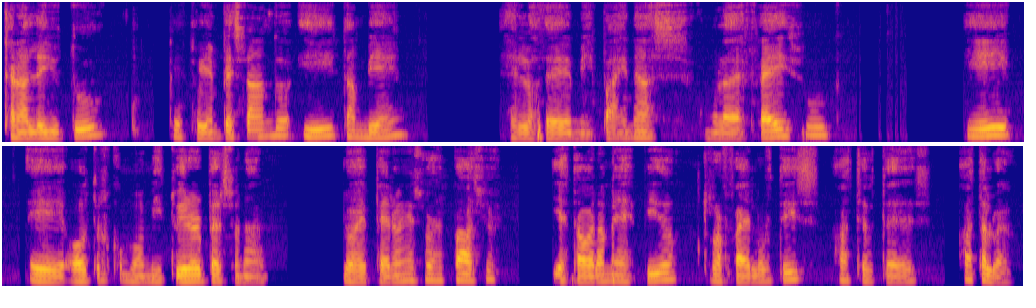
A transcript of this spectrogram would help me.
canal de YouTube que estoy empezando y también en los de mis páginas como la de Facebook y eh, otros como mi Twitter personal. Los espero en esos espacios y hasta ahora me despido. Rafael Ortiz, hasta ustedes. Hasta luego.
